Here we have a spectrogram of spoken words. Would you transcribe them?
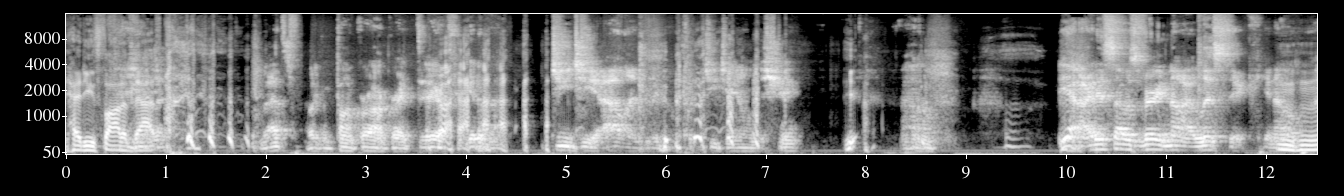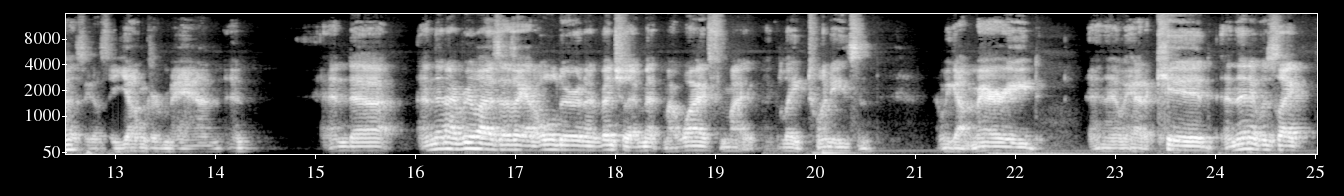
Had you thought of that? That's fucking punk rock right there. Forget about G.G. Allin. Put G.G. Allin to shame. Yeah. Um, yeah, I just I was very nihilistic, you know, Mhm. as, as a younger man, and and uh, and then I realized as I got older, and eventually I met my wife in my late twenties, and, and we got married, and then we had a kid, and then it was like,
